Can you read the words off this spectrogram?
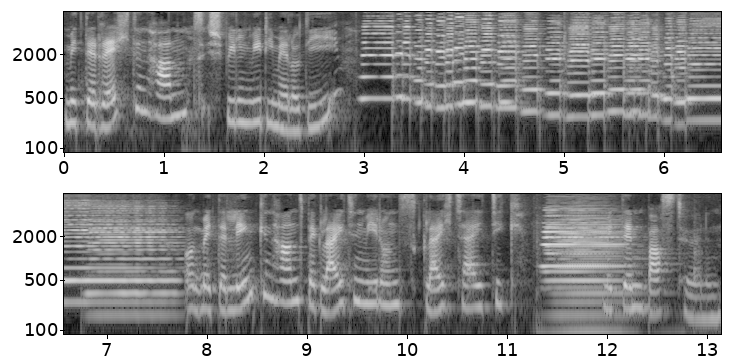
Mit der rechten Hand spielen wir die Melodie. Und mit der linken Hand begleiten wir uns gleichzeitig mit den Basstönen.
